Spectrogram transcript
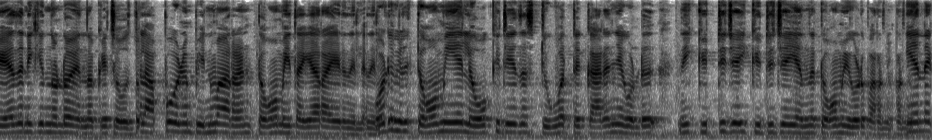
വേദനിക്കുന്നുണ്ടോ എന്നൊക്കെ ചോദിച്ചു. അപ്പോഴും പിന്മാറാൻ ടോമി തയ്യാറായിരുന്നില്ല. ഒടുവിൽ ടോമിയെ ലോക്ക് ചെയ്ത സ്റ്റുവർട്ട് കരഞ്ഞുകൊണ്ട് നീ ക്വിറ്റ് ചെയ് ക്വിറ്റ് ചെയ് എന്ന് ടോമിയോട് പറഞ്ഞു. നീ എന്നെ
